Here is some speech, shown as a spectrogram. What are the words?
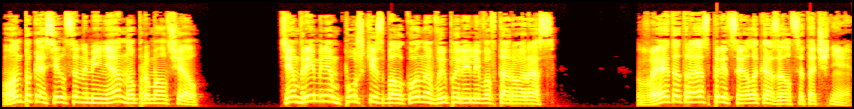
Он покосился на меня, но промолчал. Тем временем пушки с балкона выпалили во второй раз. В этот раз прицел оказался точнее.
